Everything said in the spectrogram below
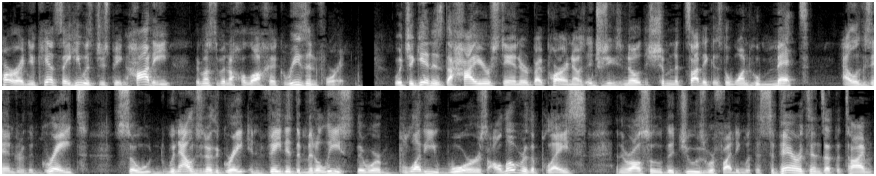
para, and you can't say he was just being haughty. There must have been a halachic reason for it. which again is the higher standard by par. Now it's interesting to note that Shimon Tzaddik is the one who met Alexander the Great. So when Alexander the Great invaded the Middle East, there were bloody wars all over the place, and there were also the Jews were fighting with the Samaritans at the time.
